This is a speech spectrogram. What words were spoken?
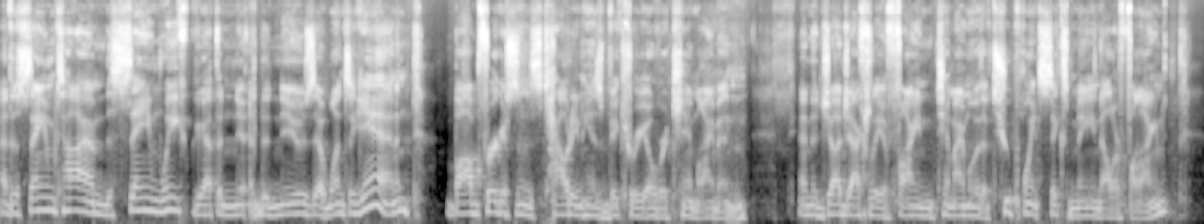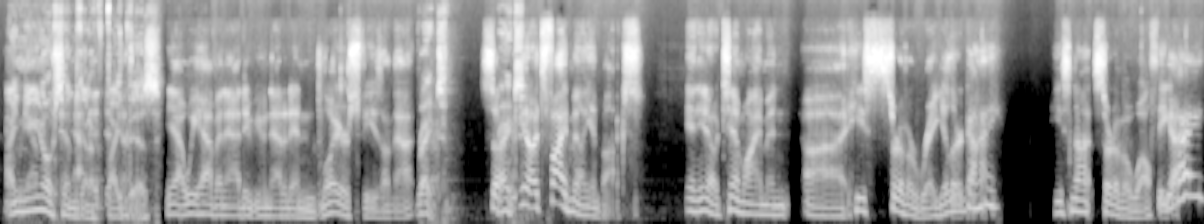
At the same time, the same week, we got the the news that once again, Bob Ferguson is touting his victory over Tim Eyman. And the judge actually fined Tim Eyman with a $2.6 million fine. I knew, you know, Tim's going to fight this. yeah, we haven't added even added in lawyers' fees on that. Right. So Right. you know, it's five million bucks. And you know, Tim Eyman, uh, he's sort of a regular guy. He's not sort of a wealthy guy.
